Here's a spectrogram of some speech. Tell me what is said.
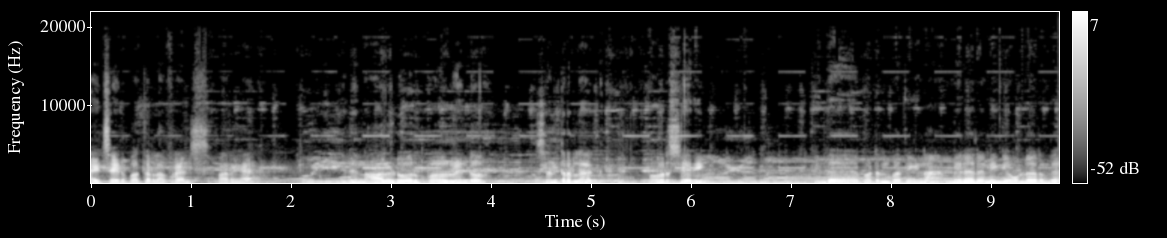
ரைட் சைடு பார்த்துடலாம் ஃப்ரெண்ட்ஸ் பாருங்கள் இது நாலு door power window centre lock power steering இந்த பட்டன் பார்த்தீங்கன்னா மிரரை நீங்கள் உள்ளே இருந்து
